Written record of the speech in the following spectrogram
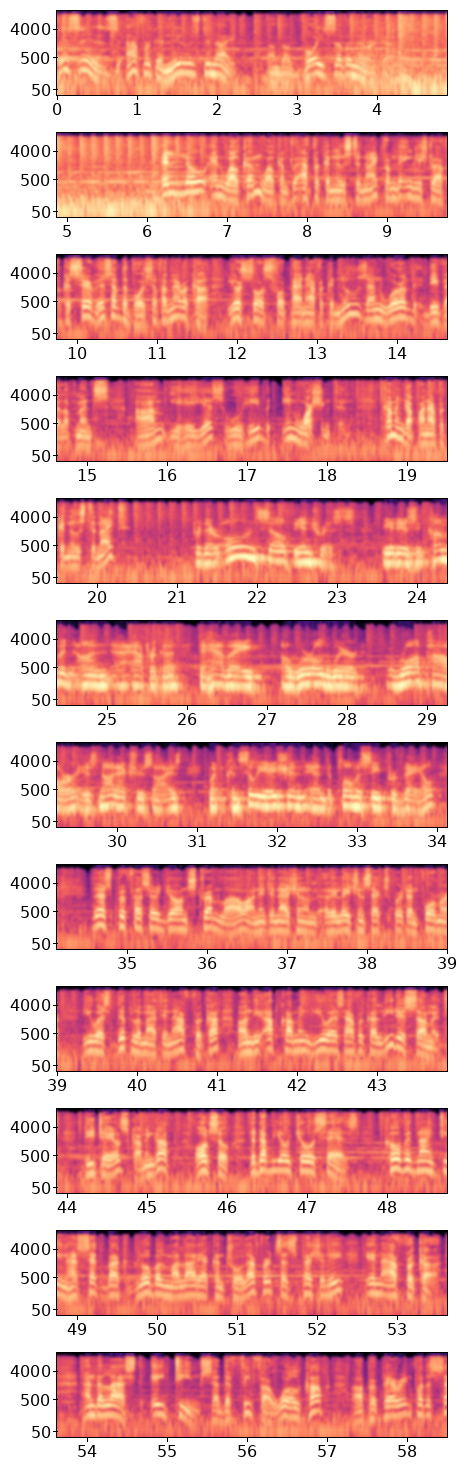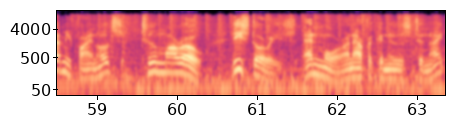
This is Africa News Tonight on the Voice of America. Hello and welcome. Welcome to Africa News Tonight from the English to Africa service of the Voice of America, your source for Pan African news and world developments. I'm Yeheyes Wuhib in Washington. Coming up on Africa News Tonight. For their own self interests, it is incumbent on uh, Africa to have a, a world where raw power is not exercised, but conciliation and diplomacy prevail. That's Professor John Stremlau, an international relations expert and former U.S. diplomat in Africa, on the upcoming U.S. Africa Leaders Summit. Details coming up. Also, the WHO says COVID 19 has set back global malaria control efforts, especially in Africa. And the last eight teams at the FIFA World Cup are preparing for the semifinals tomorrow. These stories and more on Africa News tonight.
